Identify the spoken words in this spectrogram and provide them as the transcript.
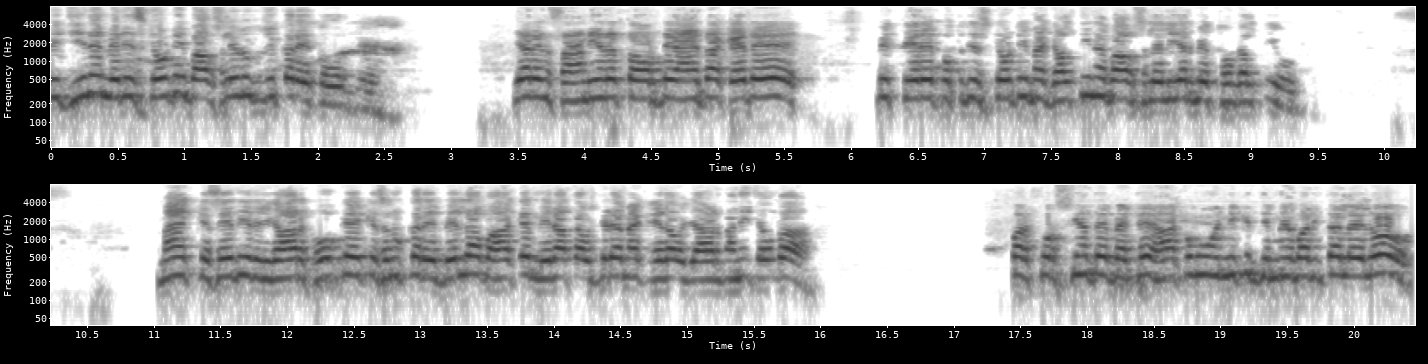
ਵੀ ਜਿਹਨੇ ਮੇਰੀ ਸਿਕਿਉਰਿਟੀ ਵਾਪਸ ਲਈ ਉਹਨੂੰ ਤੁਸੀਂ ਘਰੇ ਤੋਰ ਦਿਓ। ਯਾਰ ਇਨਸਾਨੀਅਤ ਦੇ ਤੌਰ ਤੇ ਐਂ ਤਾਂ ਕਹਿ ਦੇ ਵੀ ਤੇਰੇ ਪੁੱਤ ਦੀ ਸਿਕਿਉਰਿਟੀ ਮੈਂ ਗਲਤੀ ਨਾਲ ਵਾਪਸ ਲੈ ਲਈ ਯਾਰ, ਮੇਥੋਂ ਗਲਤੀ ਹੋ ਗਈ। ਮੈਂ ਕਿਸੇ ਦੀ ਰੁਜ਼ਗਾਰ ਖੋ ਕੇ, ਕਿਸੇ ਨੂੰ ਘਰੇ ਵਿਹਲਾ ਬਹਾ ਕੇ, ਮੇਰਾ ਤਾਂ ਜਿਹੜਾ ਮੈਂ ਕਿਸੇ ਦਾ ਉਜਾੜਨਾ ਨਹੀਂ ਚਾਹੁੰਦਾ। ਪਰ ਕੁਰਸੀਆਂ ਤੇ ਬੈਠੇ ਹਾਕਮੋਂ ਇੰਨੀ ਕਿ ਜ਼ਿੰਮੇਵਾਰੀ ਤਾਂ ਲੈ ਲਓ।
